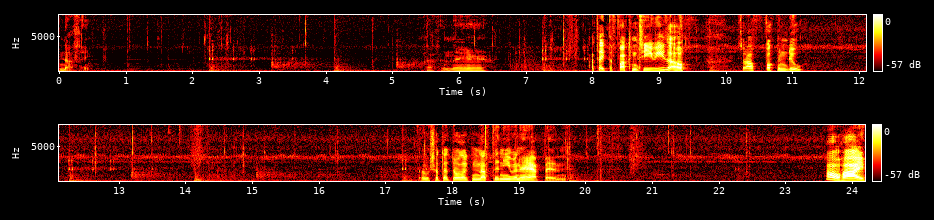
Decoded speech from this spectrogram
Nothing. Nothing there. I'll take the fucking TV though. That's what I'll fucking do. I'll shut that door like nothing even happened. Oh, hi.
